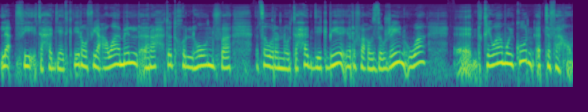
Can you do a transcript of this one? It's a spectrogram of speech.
لا في تحديات كثيرة وفي عوامل راح تدخل هون فأتصور أنه تحدي كبير يرفعه الزوجين وقوامه يكون التفهم.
